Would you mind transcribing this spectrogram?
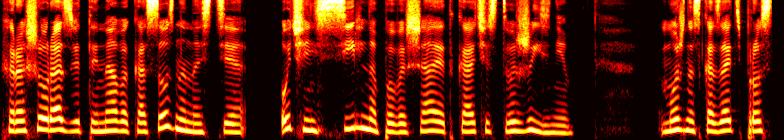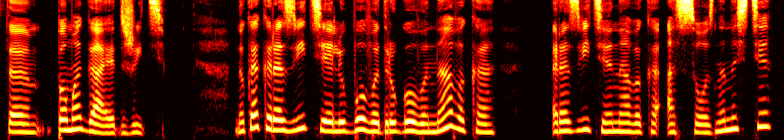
Хорошо развитый навык осознанности очень сильно повышает качество жизни. Можно сказать, просто помогает жить. Но как и развитие любого другого навыка, развитие навыка осознанности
